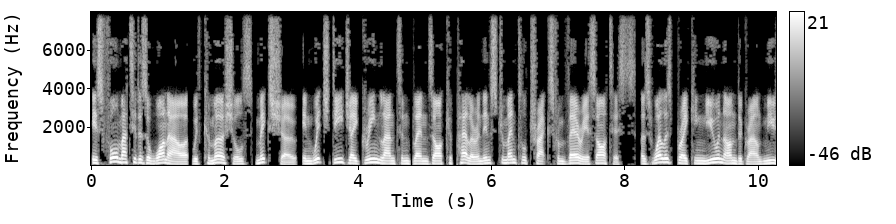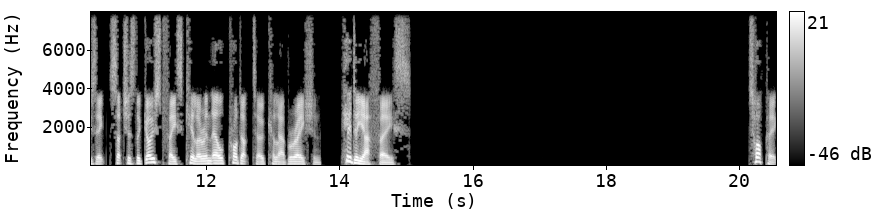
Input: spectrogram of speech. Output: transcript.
is formatted as a one-hour with commercials mix show, in which DJ Green Lantern blends a cappella and instrumental tracks from various artists, as well as breaking new and underground music such as the Ghostface Killah and El Producto collaboration, Hideaface. Topic:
